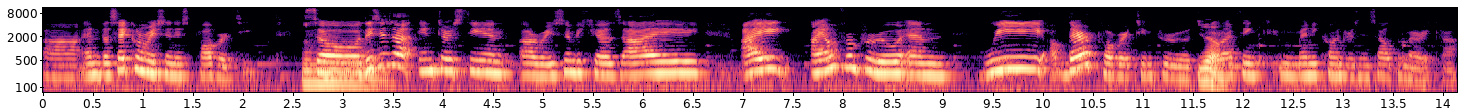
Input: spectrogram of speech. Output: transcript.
Uh, and the second reason is poverty. So Mm. this is an interesting uh, reason because I I I am from Peru and we there are poverty in Peru too. Yeah. I think many countries in South America.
